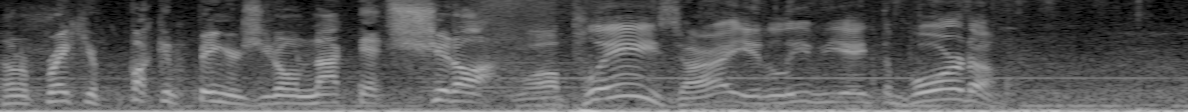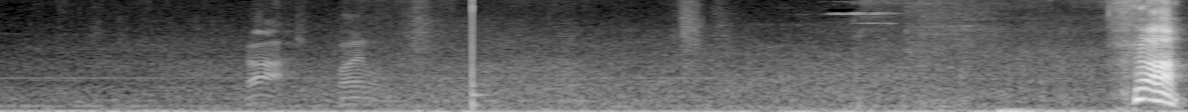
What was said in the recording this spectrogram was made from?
I'm gonna break your fucking fingers. You don't knock that shit off. Well, please, all right? You'd alleviate the boredom. Ah, finally. Ha!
